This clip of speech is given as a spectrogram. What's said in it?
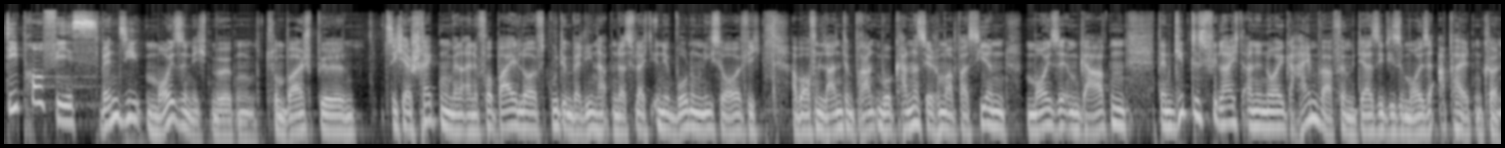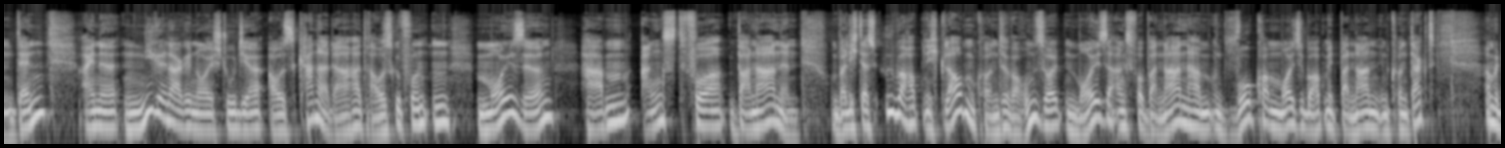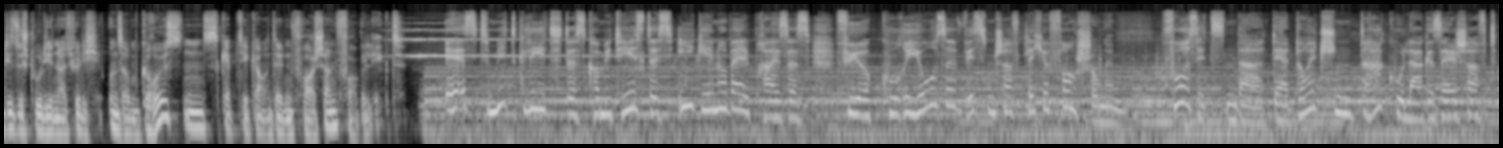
Die Profis. Wenn Sie Mäuse nicht mögen, zum Beispiel sich erschrecken, wenn eine vorbeiläuft. Gut, in Berlin hat man das vielleicht in den Wohnungen nicht so häufig, aber auf dem Land in Brandenburg kann das ja schon mal passieren. Mäuse im Garten. Dann gibt es vielleicht eine neue Geheimwaffe, mit der Sie diese Mäuse abhalten können. Denn eine niegelnagelneue Studie aus Kanada hat herausgefunden, Mäuse haben Angst vor Bananen. Und weil ich das überhaupt nicht glauben konnte, warum sollten Mäuse Angst vor Bananen haben und wo kommen Mäuse überhaupt mit Bananen in Kontakt, haben wir diese Studie natürlich unserem größten Skeptiker unter den Forschern vorgelegt vorgelegt. Er ist Mitglied des Komitees des IG Nobelpreises für kuriose wissenschaftliche Forschungen, Vorsitzender der Deutschen Dracula-Gesellschaft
